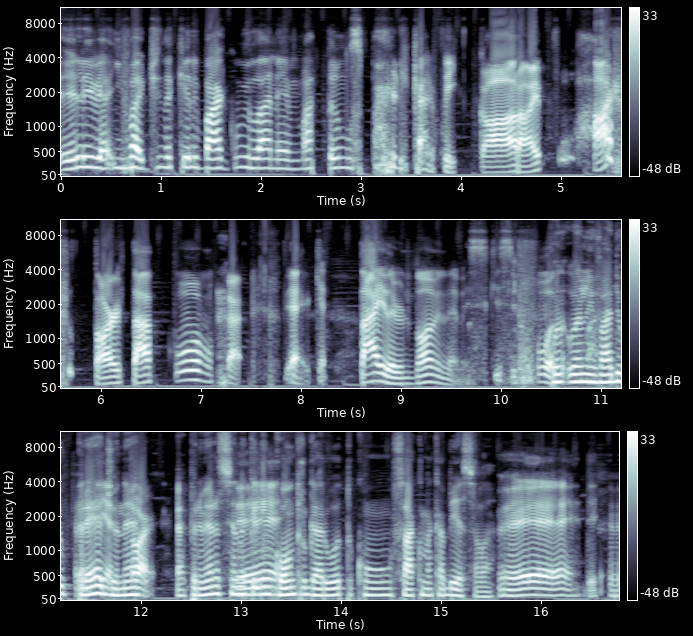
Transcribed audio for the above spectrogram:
Ele invadindo aquele bagulho lá, né? Matando uns par de cara. Eu falei, caralho, porracho Thor, tá como, cara? É, que é Tyler o nome, né? Mas que se foda. Quando, quando ele invade o é prédio, né? Thor. É a primeira cena que ele É. encontra o garoto com um saco na cabeça lá. É, é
